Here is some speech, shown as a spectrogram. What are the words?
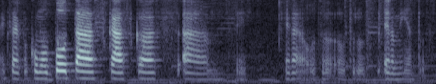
exacto, como botas, cascos, um, sí eran otro, otros herramientas.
